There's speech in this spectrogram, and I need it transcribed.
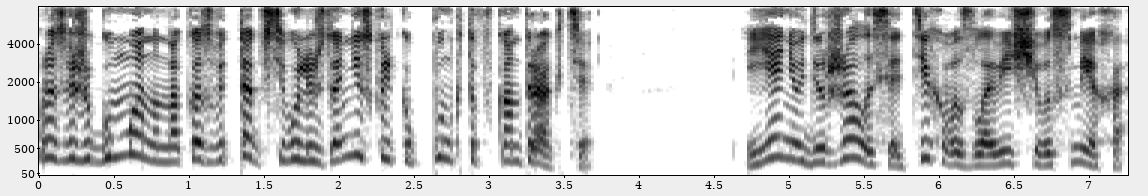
Разве же гуманно наказывать так всего лишь за несколько пунктов в контракте? Я не удержалась от тихого зловещего смеха,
